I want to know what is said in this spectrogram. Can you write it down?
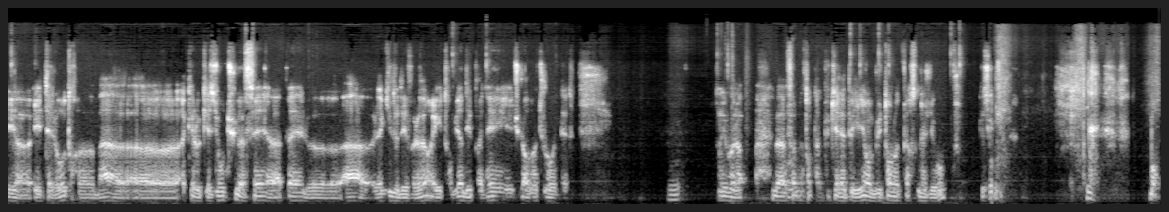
Et, euh, et tel autre euh, bah euh, à quelle occasion tu as fait appel euh, à la guilde des voleurs et ils t'ont bien dépanné et tu leur dois toujours une tête mm. et voilà. Bah, enfin, maintenant t'as plus qu'à la payer en butant l'autre personnage du groupe. Qu'est-ce que bon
